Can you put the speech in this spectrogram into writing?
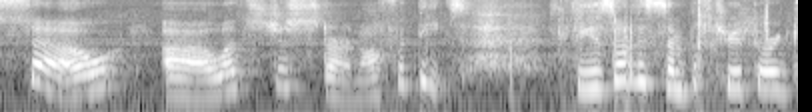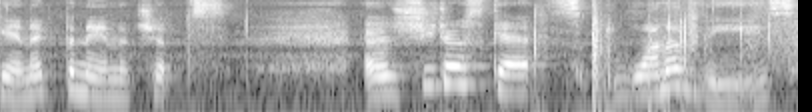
So, uh, let's just start off with these. These are the Simple Truth Organic Banana Chips. And she just gets one of these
